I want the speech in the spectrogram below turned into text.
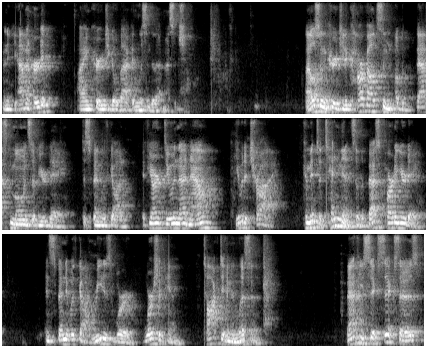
And if you haven't heard it, I encourage you to go back and listen to that message. I also encourage you to carve out some of the best moments of your day to spend with God. If you aren't doing that now, give it a try. Commit to 10 minutes of the best part of your day and spend it with God. Read His Word, worship Him, talk to Him, and listen. Matthew 6 6 says,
